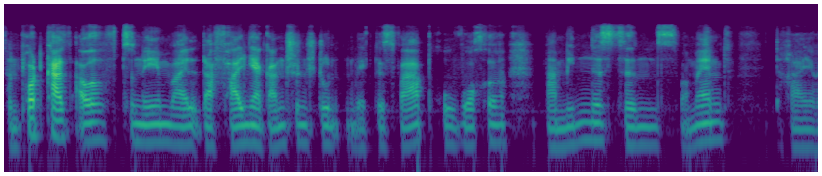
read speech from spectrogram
so einen Podcast aufzunehmen, weil da fallen ja ganz schön Stunden weg. Das war pro Woche mal mindestens, Moment, drei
